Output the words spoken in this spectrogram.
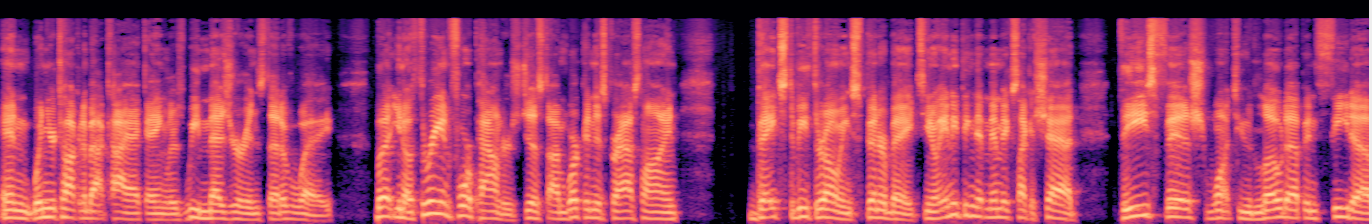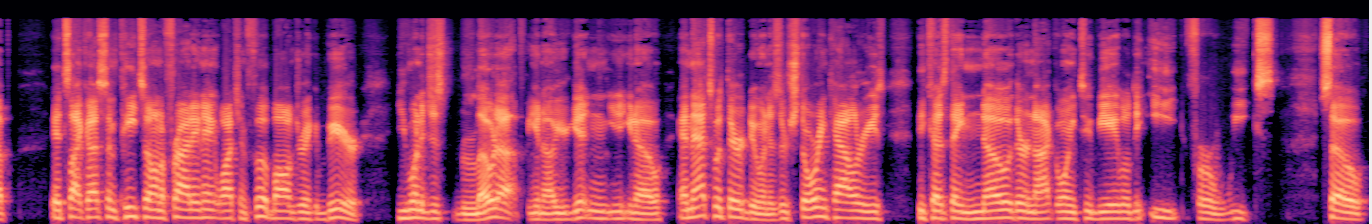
And when you're talking about kayak anglers, we measure instead of weigh. But you know, three and four pounders, just I'm working this grass line, baits to be throwing, spinner baits, you know, anything that mimics like a shad. These fish want to load up and feed up. It's like us and pizza on a Friday night watching football and drinking beer. You want to just load up you know you're getting you know and that's what they're doing is they're storing calories because they know they're not going to be able to eat for weeks. So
